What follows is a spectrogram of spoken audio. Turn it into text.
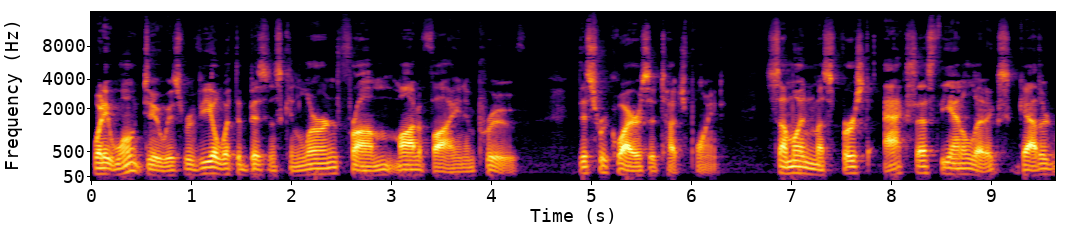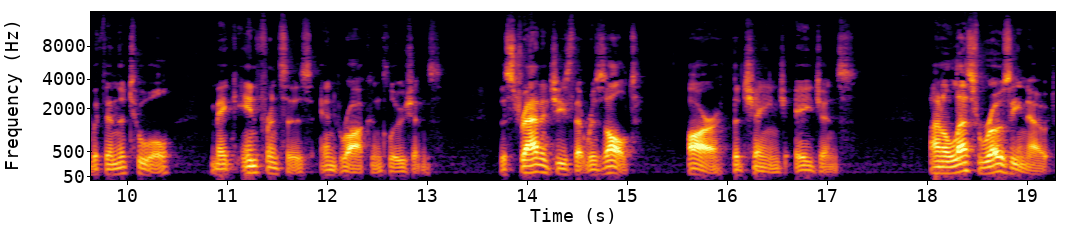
What it won't do is reveal what the business can learn from, modify, and improve. This requires a touch point. Someone must first access the analytics gathered within the tool, make inferences, and draw conclusions. The strategies that result are the change agents. On a less rosy note,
